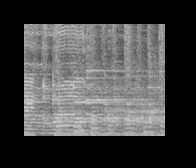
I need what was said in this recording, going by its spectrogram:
populate the world.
